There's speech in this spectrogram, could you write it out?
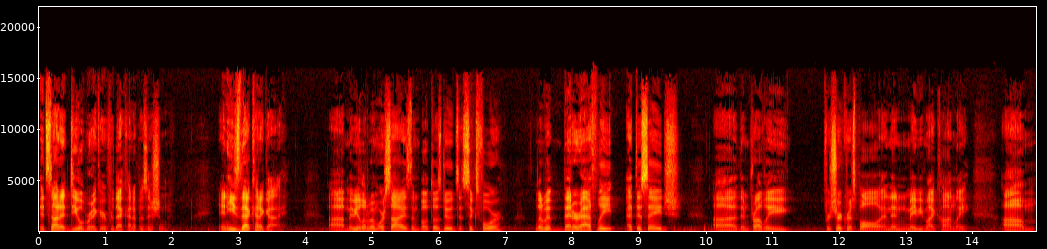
it's not a deal breaker for that kind of position. And he's that kind of guy. Uh, maybe a little bit more size than both those dudes at 6'4. A little bit better athlete at this age uh, than probably, for sure, Chris Paul, and then maybe Mike Conley. Um,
